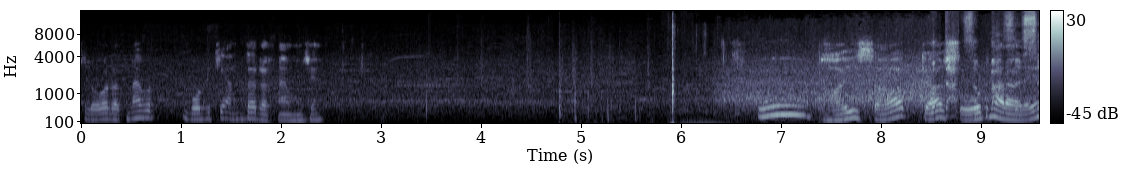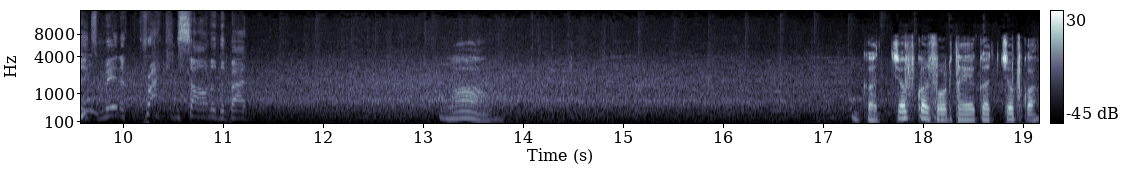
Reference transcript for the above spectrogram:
स्लोअर रखना है बट बॉडी के अंदर रखना है मुझे। ओ भाई साहब क्या शॉट मारा रे वाह गच्चप का शॉट था ये गच्चप का।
